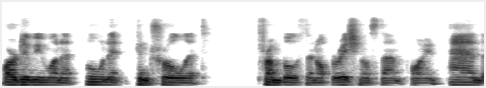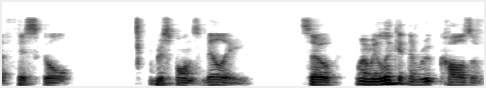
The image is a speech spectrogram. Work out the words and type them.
or do we want to own it, control it from both an operational standpoint and a fiscal responsibility? So when we look at the root cause of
